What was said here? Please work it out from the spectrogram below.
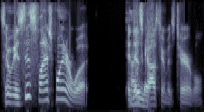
So is this Flashpoint or what? And this Kinda. costume is terrible.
